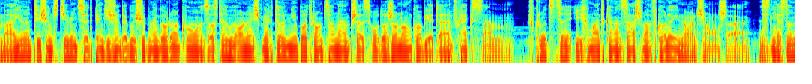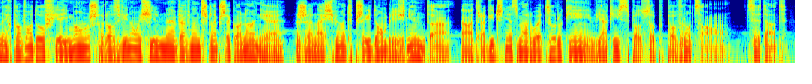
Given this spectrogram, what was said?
maja 1957 roku zostały one śmiertelnie potrącone przez uderzoną kobietę w Hexham. Wkrótce ich matka zaszła w kolejną ciążę. Z nieznanych powodów jej mąż rozwinął silne wewnętrzne przekonanie, że na świat przyjdą bliźnięta, a tragicznie zmarłe córki w jakiś sposób powrócą. Cytat.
